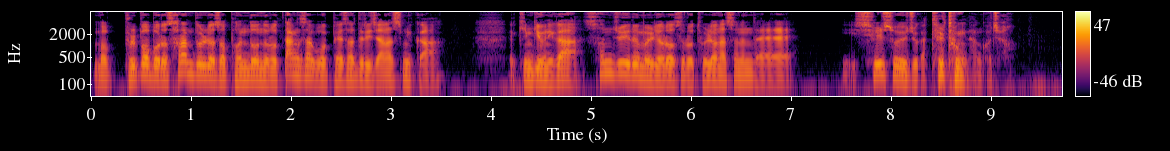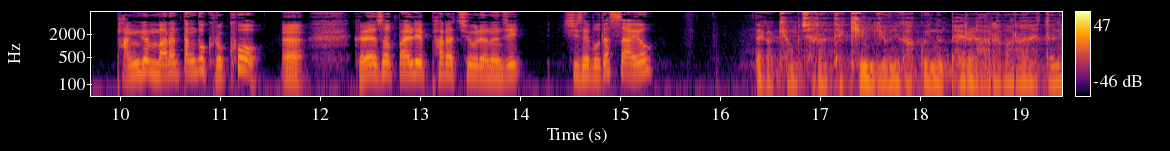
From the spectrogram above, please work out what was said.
뭐 불법으로 사람 돌려서 번 돈으로 땅 사고 배 사들이지 않았습니까? 김기훈이가 선주 이름을 여럿으로 돌려놨었는데 이 실소유주가 들통이 난 거죠. 방금 말한 땅도 그렇고, 예. 그래서 빨리 팔아치우려는지 시세보다 싸요. 내가 경찰한테 김기훈이 갖고 있는 배를 알아봐라 했더니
